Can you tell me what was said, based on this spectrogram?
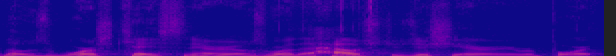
those worst case scenarios were, the House Judiciary Report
